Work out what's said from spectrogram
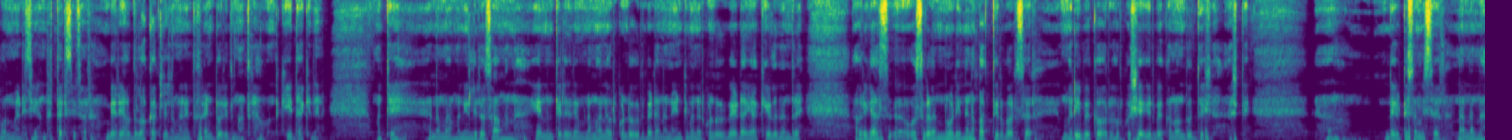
ಫೋನ್ ಮಾಡಿಸಿ, ಒಂದು ತರಿಸಿ ಸರ್. ಬೇರೆ ಯಾವುದು ಲಾಕ್ ಹಾಕಲಿಲ್ಲ ಮನೆಯದು ಫ್ರಂಟ್ ಡೋರಿದ್ದು ಮಾತ್ರ. ಒಂದು ಕೀ ಹಾಕಿದ್ದೇನೆ. ಮತ್ತು ನಮ್ಮ ಮನೆಯಲ್ಲಿರೋ ಸಾಮಾನು ಏನಂತೇಳಿದರೆ ನಮ್ಮ ಮನೆಯವ್ರು ಕೊಂಡೋಗೋದು ಬೇಡ, ನನ್ನ ಹೆಂಡತಿ ಮನೆಯವ್ರು ಕೊಂಡೋಗೋದು ಬೇಡ. ಯಾಕೆ ಹೇಳೋದಂದರೆ, ಅವರಿಗೆ ಆ ವಸ್ತುಗಳನ್ನು ನೋಡಿ ನೆನಪಾಗ್ತಿರ್ಬಾರ್ದು ಸರ್. ಮರಿಬೇಕು ಅವರು, ಅವ್ರು ಖುಷಿಯಾಗಿರಬೇಕು ಅನ್ನೋ ಒಂದು ಉದ್ದೇಶ ಅಷ್ಟೇ. ದಯವಿಟ್ಟು ಕ್ಷಮಿಸಿ ಸರ್ ನನ್ನನ್ನು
